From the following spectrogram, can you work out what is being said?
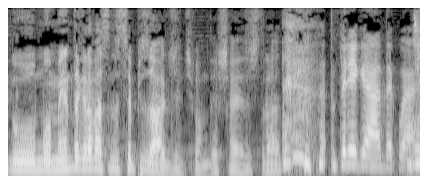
No momento da gravação desse episódio, gente. Vamos deixar registrado. Obrigada, Guarda.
